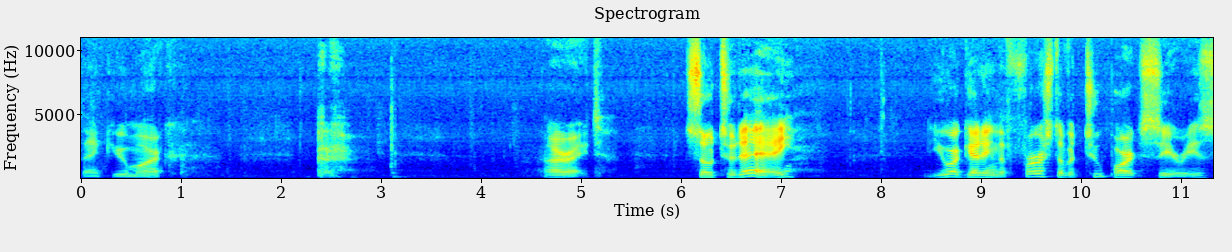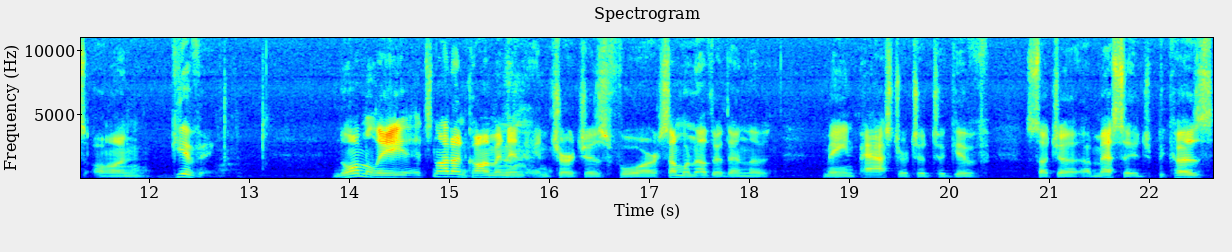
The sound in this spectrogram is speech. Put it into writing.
Thank you, Mark. All right. So today, you are getting the first of a two-part series on giving. Normally, it's not uncommon in, in churches for someone other than the main pastor to, to give such a, a message because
